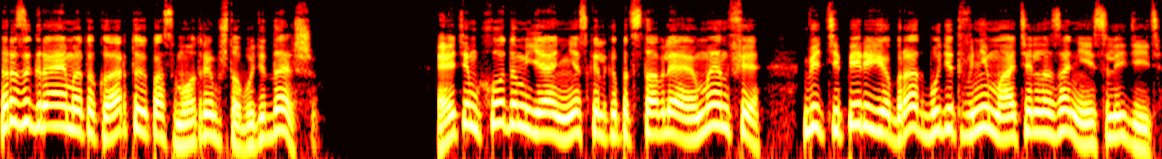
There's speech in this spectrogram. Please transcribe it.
Разыграем эту карту и посмотрим, что будет дальше. Этим ходом я несколько подставляю Мэнфи, ведь теперь ее брат будет внимательно за ней следить.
